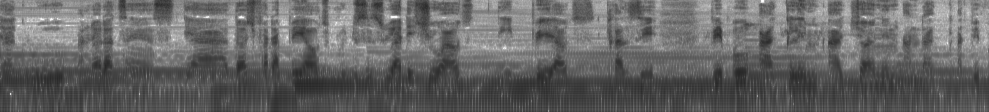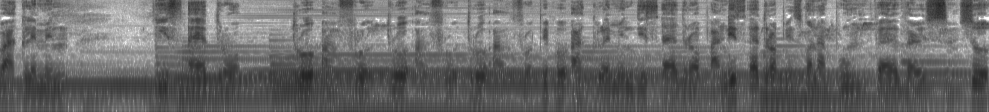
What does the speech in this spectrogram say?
their group and other things, their Doge Father payout group. This is where they show out the payouts. You can see people are claiming are joining and, are, people are claiming this airdrop throw and fro, throw and fro, throw and fro. People are claiming this airdrop and this airdrop is gonna boom very very soon. So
